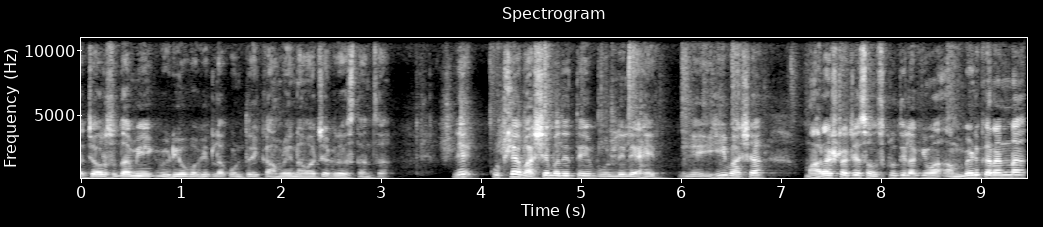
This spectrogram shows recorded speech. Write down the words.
त्याच्यावर सुद्धा मी एक व्हिडिओ बघितला कोणतरी कांबळे नावाच्या ग्रहस्थांचा. म्हणजे कुठल्या भाषेमध्ये ते बोललेले आहेत म्हणजे ही भाषा महाराष्ट्राच्या संस्कृतीला किंवा आंबेडकरांना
